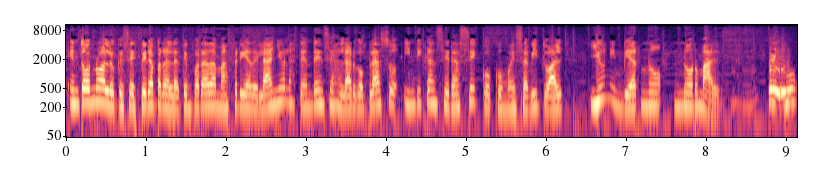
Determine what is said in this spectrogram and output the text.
En torno a lo que se espera para la temporada más fría del año, las tendencias a largo plazo indican será seco como es habitual y un invierno normal. Pero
